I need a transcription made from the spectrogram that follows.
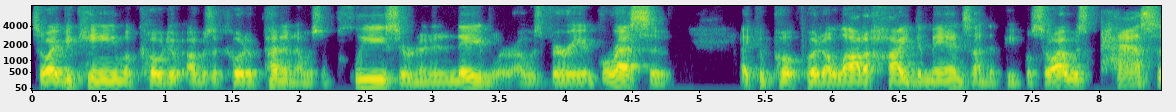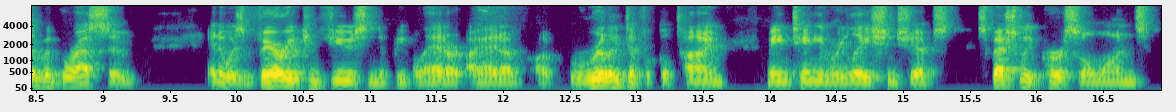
So I became a code. I was a codependent. I was a pleaser and an enabler. I was very aggressive. I could put, put a lot of high demands onto people. So I was passive aggressive and it was very confusing to people. I had a, I had a, a really difficult time maintaining relationships, especially personal ones,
